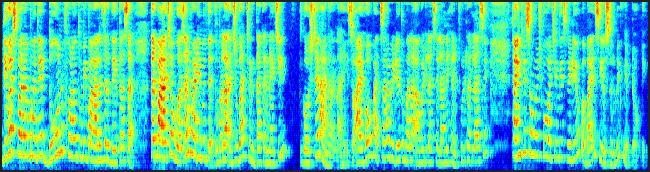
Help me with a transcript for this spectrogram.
दिवसभरामध्ये दोन फळं तुम्ही बाळाला जर देत असाल तर बाळाच्या वजन वाढीबद्दल तुम्हाला अजिबात चिंता करण्याची गोष्ट राहणार नाही. सो आय होप आजचा हा व्हिडिओ तुम्हाला आवडला असेल आणि हेल्पफुल ठरला असेल. Thank you so much for watching this video bye see you soon with new topic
